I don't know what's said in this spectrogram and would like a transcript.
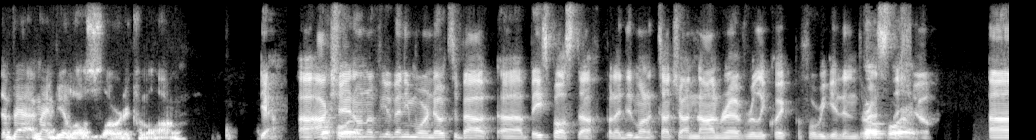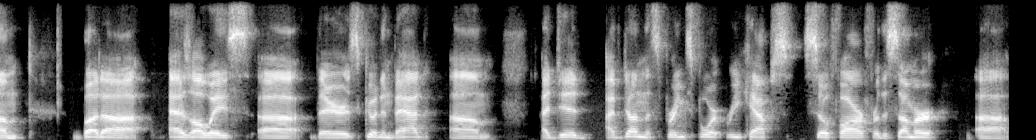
the bat might be a little slower to come along. Yeah, uh, actually, I don't know if you have any more notes about uh, baseball stuff, but I did want to touch on non-rev really quick before we get into the Go rest of the it. show. Um, but uh, as always, uh, there's good and bad. Um, I did. I've done the spring sport recaps so far for the summer. Uh,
